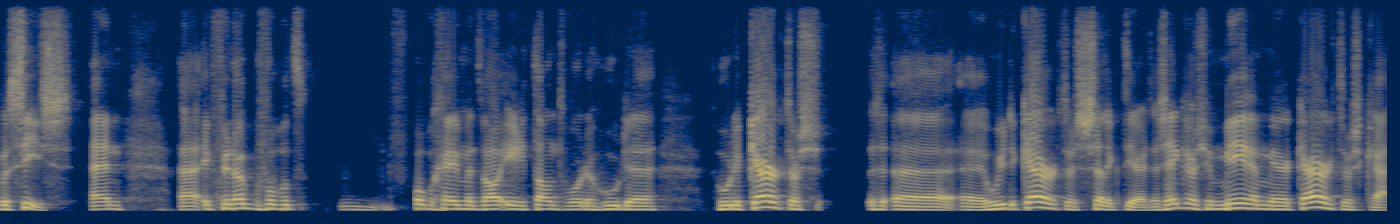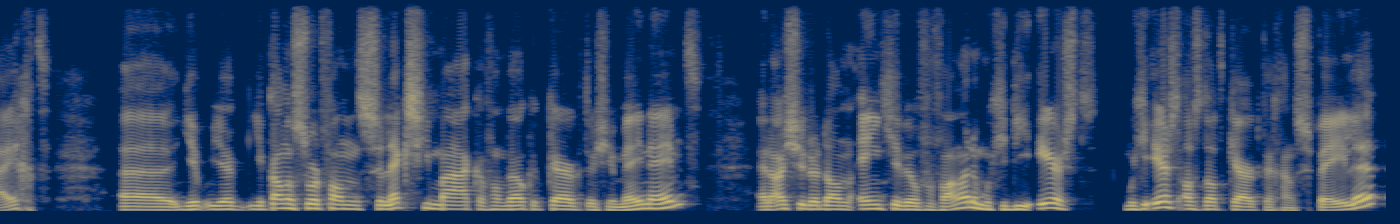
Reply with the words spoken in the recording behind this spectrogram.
Precies. En eh, ik vind ook bijvoorbeeld op een gegeven moment wel irritant worden hoe de, hoe de characters, hoe je de characters selecteert. En zeker als je meer en meer characters krijgt, eh, je, je, je kan een soort van selectie maken van welke characters je meeneemt. En als je er dan eentje wil vervangen, dan moet je die eerst, moet je eerst als dat character gaan spelen.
